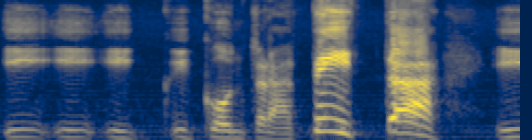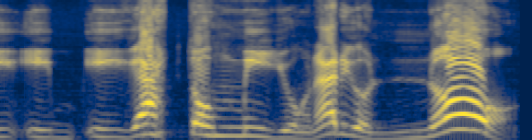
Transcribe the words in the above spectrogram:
y, y, contratistas y, y gastos millonarios. No.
